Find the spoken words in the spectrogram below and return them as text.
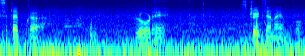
ऐसे टाइप का रोड है स्ट्रेट जाना है हमको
